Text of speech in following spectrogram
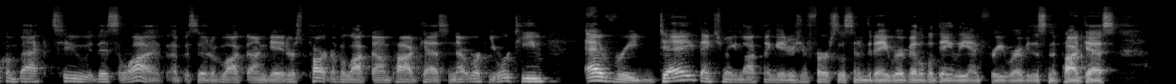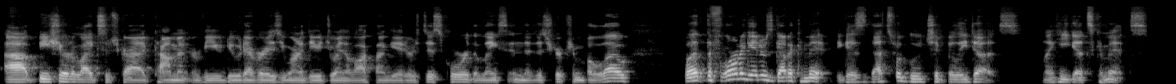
Welcome back to this live episode of Locked On Gators, part of the Locked On Podcast Network, your team every day. Thanks for making Locked On Gators your first listen of the day. We're available daily and free wherever you listen to podcasts. Uh, be sure to like, subscribe, comment, review, do whatever it is you want to do. Join the Locked On Gators Discord. The links in the description below. But the Florida Gators got to commit because that's what Blue Chip Billy does. Like he gets commits.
